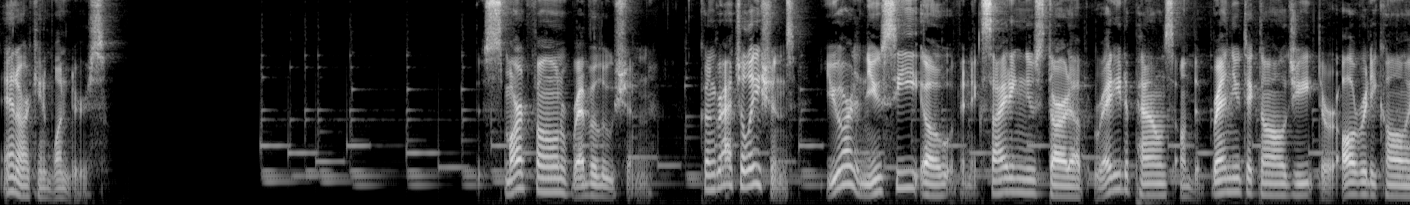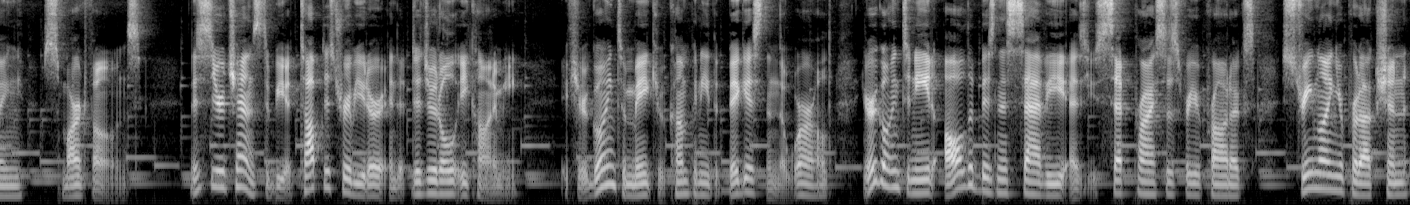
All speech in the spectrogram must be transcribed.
and Arcane Wonders. The Smartphone Revolution. Congratulations! You are the new CEO of an exciting new startup ready to pounce on the brand new technology they're already calling smartphones. This is your chance to be a top distributor in the digital economy. If you're going to make your company the biggest in the world, you're going to need all the business savvy as you set prices for your products, streamline your production,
